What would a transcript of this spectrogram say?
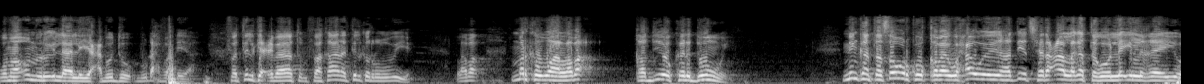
Wamaa umiruu ila liyacbuduu buu dhex fadhiyaa. Fatilka cibaadatum fa kaanat tilka rububiya laba marka waa laba qadiyo kala duwan wey. Ninkan tasawurkuu qabay waxaa weeye haddii sharca laga tago la ilqeeyo.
